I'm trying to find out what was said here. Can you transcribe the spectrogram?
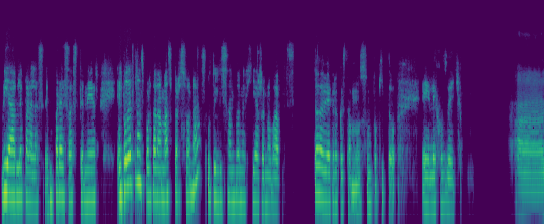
viable para las empresas tener el poder transportar a más personas utilizando energías renovables. Todavía creo que estamos un poquito eh, lejos de ello. A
